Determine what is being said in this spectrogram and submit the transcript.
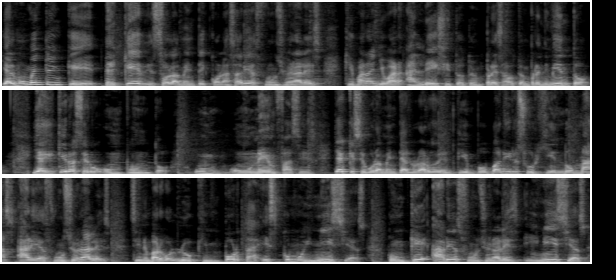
Y al momento en que te quedes solamente con las áreas funcionales que van a llevar al éxito tu empresa o tu emprendimiento. Y aquí quiero hacer un punto, un, énfasis, ya que seguramente a lo largo del tiempo van a ir surgiendo más áreas funcionales. Sin embargo, lo que importa es cómo inicias, con qué áreas funcionales inicias.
